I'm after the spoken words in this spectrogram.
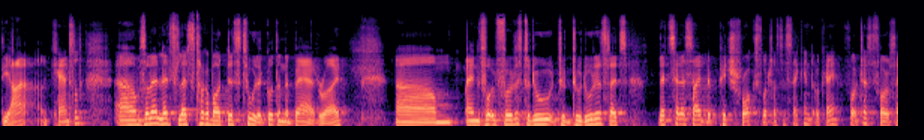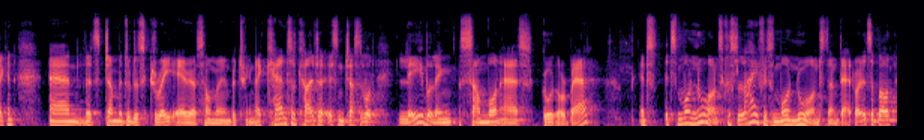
the uh, cancelled. Um, so let, us let's, let's talk about this too, the good and the bad, right? Um, and for, for this to do to, to do this, let's let's set aside the pitchforks for just a second, okay? For just for a second, and let's jump into this gray area somewhere in between. Like cancel culture isn't just about labeling someone as good or bad. It's it's more nuanced because life is more nuanced than that, right? It's about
